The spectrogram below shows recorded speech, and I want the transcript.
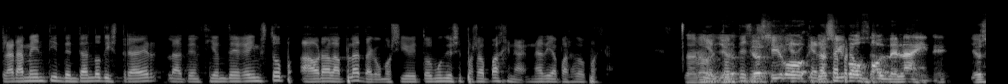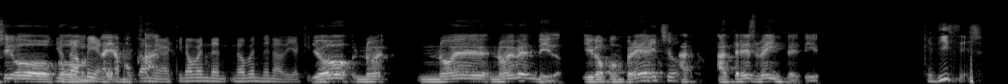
Claramente intentando distraer la atención de GameStop ahora a la plata, como si todo el mundo hubiese pasado página. Nadie ha pasado página. No, yo, sigo, yo sigo hold the line, ¿eh? Yo sigo Yo con también, yo. Aquí no vende, no vende nadie. Aquí. Yo no, he- no, he, no he vendido. Y lo compré hecho- a, a 3.20, tío. ¿Qué dices?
